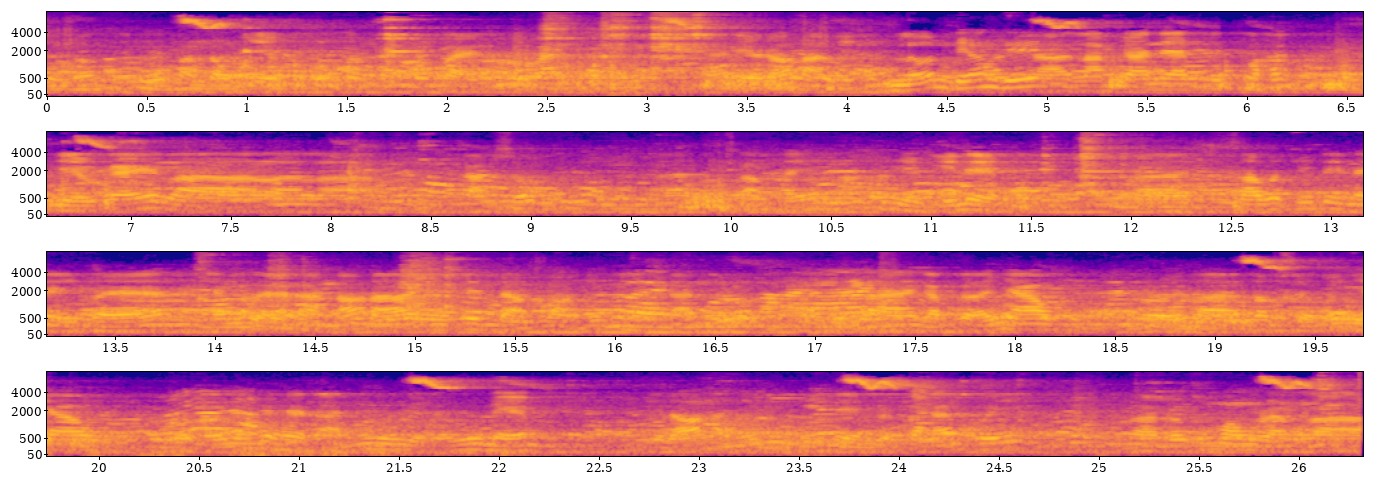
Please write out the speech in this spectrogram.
sự đón tiếp rất là đồng nhiệt của các bạn phía Bắc điều đó là lớn tiếng gì làm cho anh em cũng có nhiều cái là là, là cảm xúc à, cảm thấy nó có nhiều kỷ niệm. À, sau cái chuyến đi này về chắc có lẽ là nó đã in đậm vào những hình ảnh chúng ta gặp gỡ nhau rồi là tâm sự với nhau rồi có những cái hình ảnh lưu lưu niệm. Thì đó là những cái kỷ niệm rất là đáng quý. Và tôi cũng mong rằng là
